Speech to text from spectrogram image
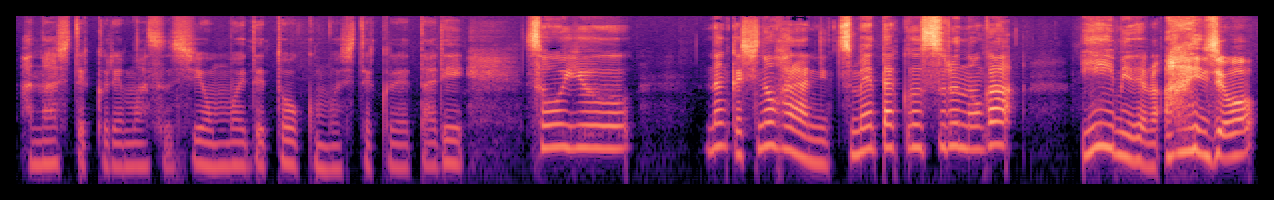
話してくれますし思い出トークもしてくれたりそういうなんか篠原に冷たくするのがいい意味での愛情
